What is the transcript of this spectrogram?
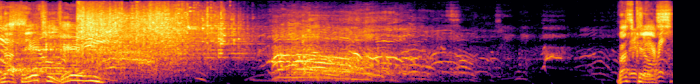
на третий день воскрес.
